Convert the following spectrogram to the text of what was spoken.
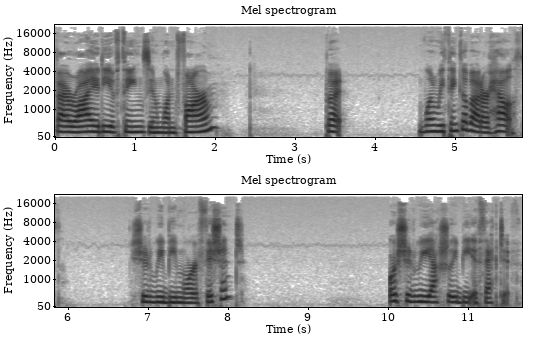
variety of things in one farm. But when we think about our health, should we be more efficient? Or should we actually be effective?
